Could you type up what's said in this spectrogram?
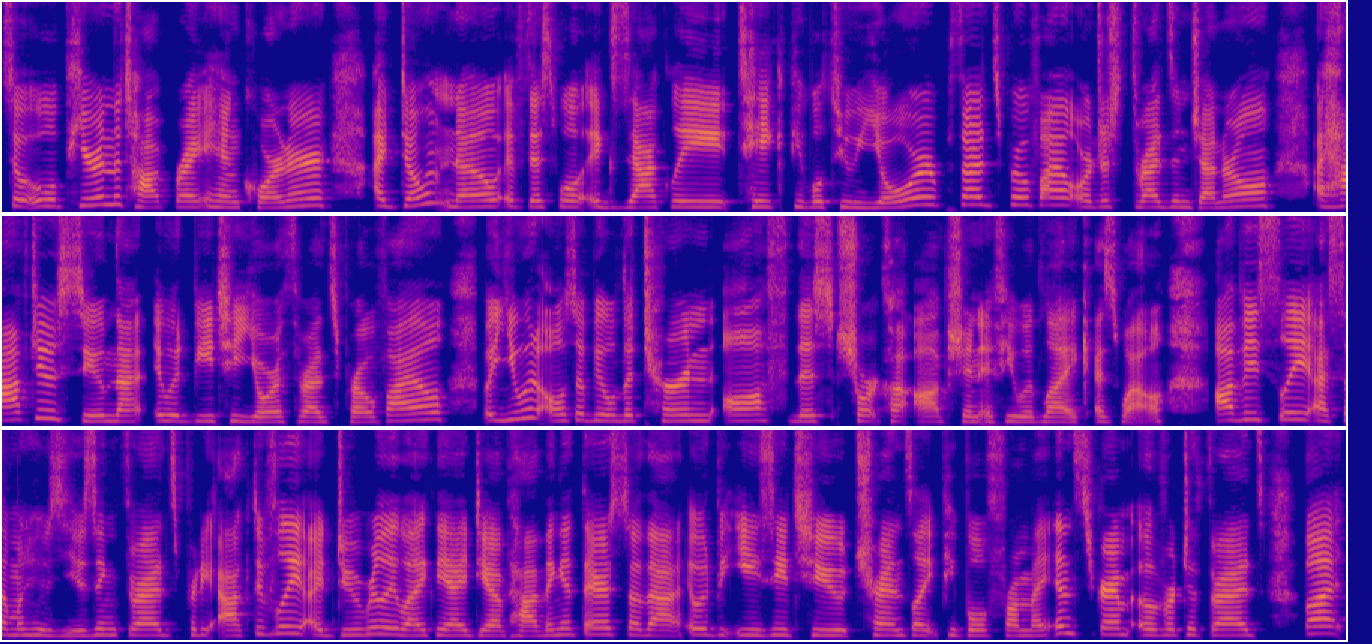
So it will appear in the top right hand corner. I don't know if this will exactly take people to your threads profile or just threads in general. I have to assume that it would be to your threads profile, but you would also be able to turn off this shortcut option if you would like as well. Obviously, as someone who's using threads pretty actively, I do really like the idea of having it there so that it would be easy to translate people from my Instagram over to threads. But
